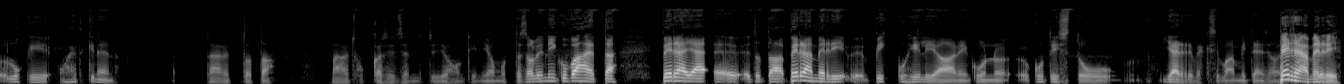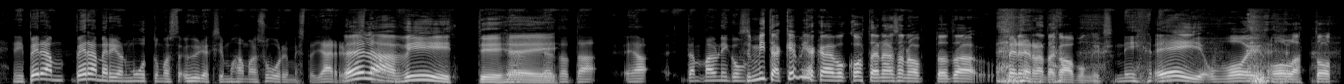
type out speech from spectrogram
luki, hetkinen, tämä nyt tota, Mä nyt hukkasin sen nyt johonkin jo, mutta se oli niin kuin vähän, että peräjä, äh, tota, perämeri pikkuhiljaa niin kuin kutistuu järveksi, vai miten se on? Perämeri. Niin perä, perämeri on muuttumassa yhdeksi maailman suurimmista järvistä. Elä viitti, hei. Ja, ja, tota, ja täm, mä niin kuin, Se mitä, Kemiäkään ei voi kohta enää sanoa tuota, merenrantakaupungiksi. niin, ei voi olla totta.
